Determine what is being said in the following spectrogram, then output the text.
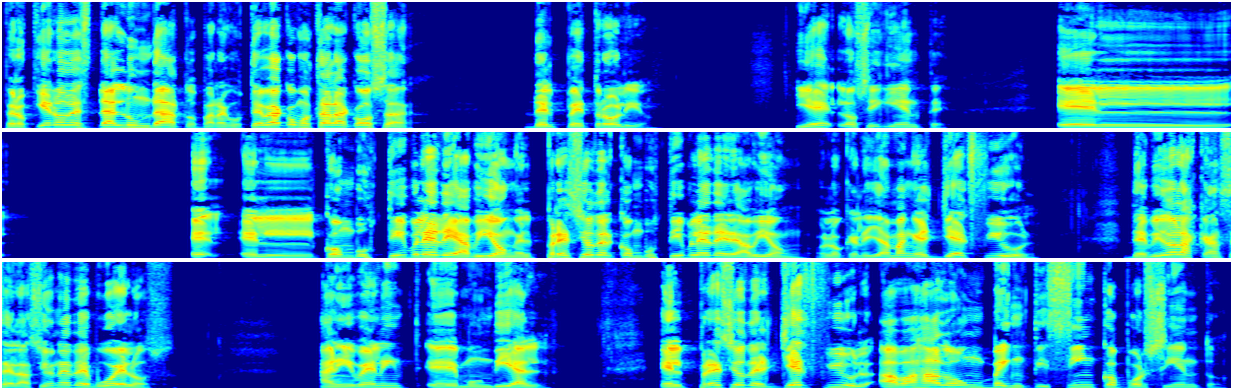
Pero quiero darle un dato para que usted vea cómo está la cosa del petróleo. Y es lo siguiente. El, el, combustible de avión, el precio del combustible de avión, o lo que le llaman el jet fuel, debido a las cancelaciones de vuelos a nivel eh, mundial, el precio del jet fuel ha bajado un 25%.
